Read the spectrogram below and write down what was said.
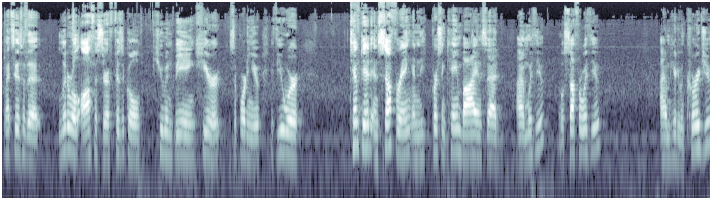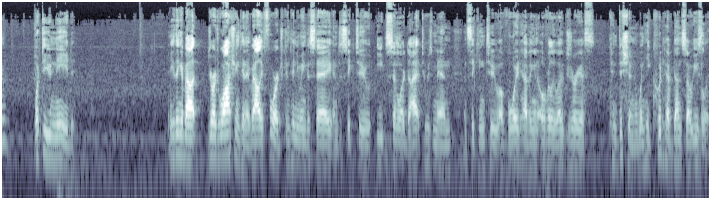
You might see this with a literal officer, a physical human being here supporting you. If you were tempted and suffering, and the person came by and said, I am with you, I will suffer with you, I am here to encourage you, what do you need? You think about George Washington at Valley Forge continuing to stay and to seek to eat similar diet to his men and seeking to avoid having an overly luxurious condition when he could have done so easily.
